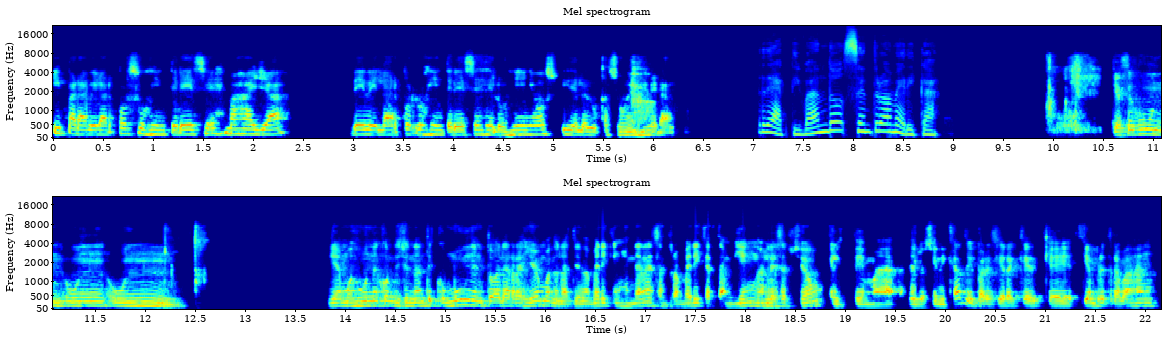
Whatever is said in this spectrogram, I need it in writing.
y para velar por sus intereses más allá de velar por los intereses de los niños y de la educación en general. Reactivando Centroamérica. Que ese es un, un, un, digamos, una condicionante común en toda la región, bueno, en Latinoamérica en general, en Centroamérica también no es la excepción, el tema de los sindicatos, y pareciera que, que siempre trabajan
